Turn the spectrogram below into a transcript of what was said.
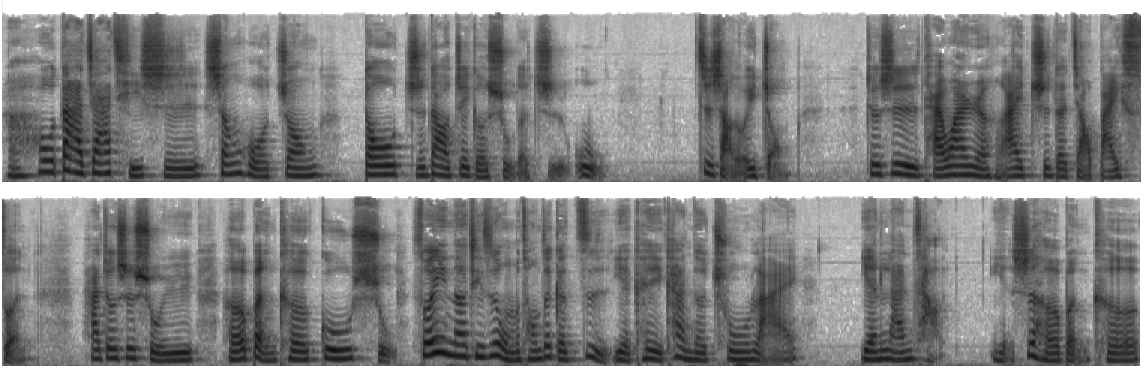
然后大家其实生活中都知道这个属的植物。至少有一种，就是台湾人很爱吃的茭白笋，它就是属于禾本科菇属。所以呢，其实我们从这个字也可以看得出来，岩兰草也是禾本科。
